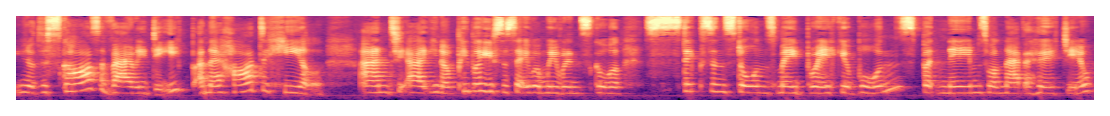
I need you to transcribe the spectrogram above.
you know the scars are very deep and they're hard to heal and uh, you know people used to say when we were in school sticks and stones may break your bones but names will never hurt you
